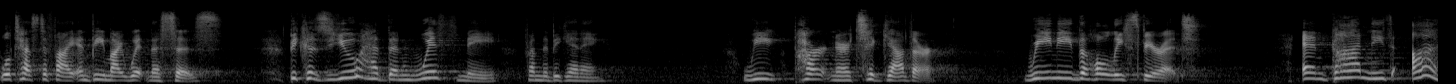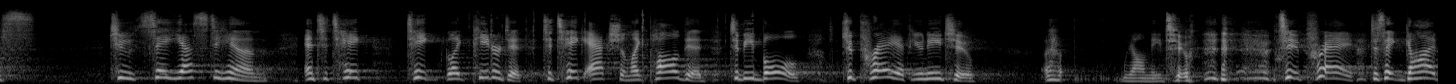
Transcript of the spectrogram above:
will testify and be my witnesses because you have been with me from the beginning. We partner together. We need the Holy Spirit. And God needs us to say yes to Him and to take, take, like Peter did, to take action like Paul did, to be bold, to pray if you need to. We all need to, to pray, to say, God,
